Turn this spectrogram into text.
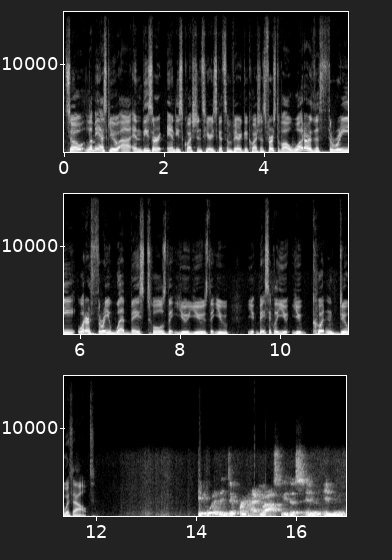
So let me ask you, uh, and these are Andy's questions here. He's got some very good questions. First of all, what are the three? What are three web-based tools that you use that you, you basically you you couldn't do without? It would have been different had you asked me this in in,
